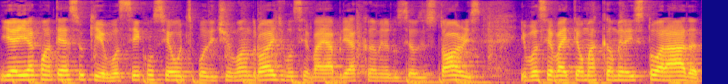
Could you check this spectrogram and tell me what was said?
e aí acontece o que? Você com seu dispositivo Android, você vai abrir a câmera dos seus stories e você vai ter uma câmera estourada,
